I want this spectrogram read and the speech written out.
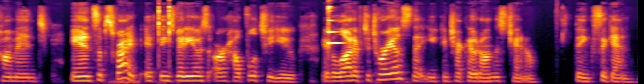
comment, and subscribe if these videos are helpful to you. I have a lot of tutorials that you can check out on this channel. Thanks again.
